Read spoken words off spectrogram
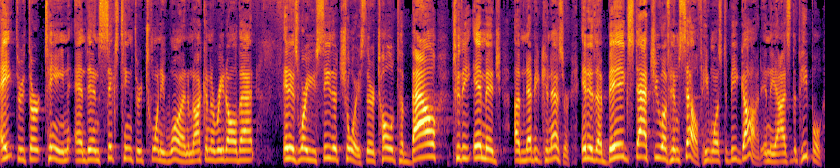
8 through 13, and then 16 through 21. I'm not going to read all that. It is where you see the choice. They're told to bow to the image of Nebuchadnezzar. It is a big statue of himself. He wants to be God in the eyes of the people.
